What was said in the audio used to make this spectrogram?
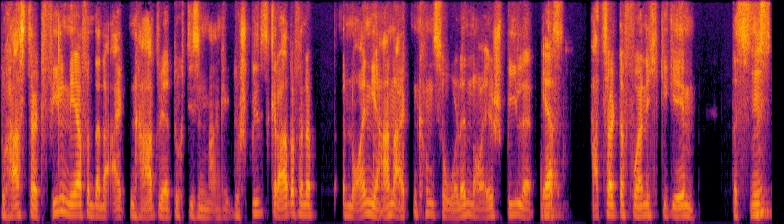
du hast halt viel mehr von deiner alten Hardware durch diesen Mangel. Du spielst gerade auf einer neun Jahren alten Konsole neue Spiele. Ja. Das hat es halt davor nicht gegeben. Das, mhm. das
